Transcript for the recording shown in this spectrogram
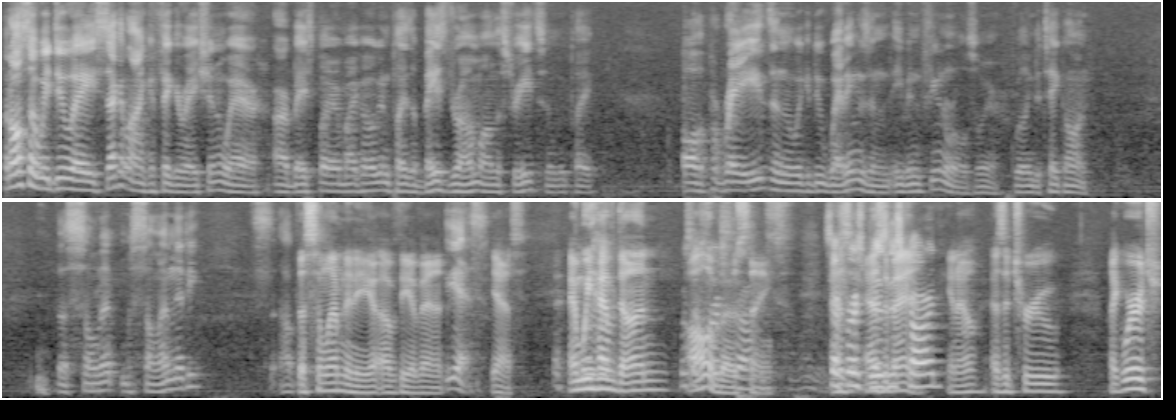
But also we do a second line configuration where our bass player Mike Hogan plays a bass drum on the streets, and we play all the parades, and we could do weddings and even funerals. We're willing to take on the solemn- solemnity. Of, The solemnity of the event. yes. Yes. And we have done What's all of those things. It's our as- first as a business band, card. You know, as a true, like we're tr-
